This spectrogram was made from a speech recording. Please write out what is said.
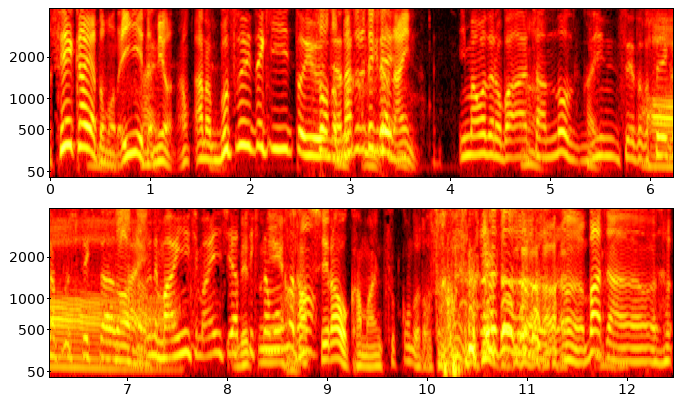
正解やと思うんだ。言えてみような。あの、物理的といそううんそう、じゃなく物理的ではない。て、んだ。今までのばあちゃんの人生とか生活してきた、そうそうそうね毎日毎日やってきたもんが、柱を釜に突っ込んだとかそういうことじゃないそう そうそうそう。うん。ばあちゃん、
